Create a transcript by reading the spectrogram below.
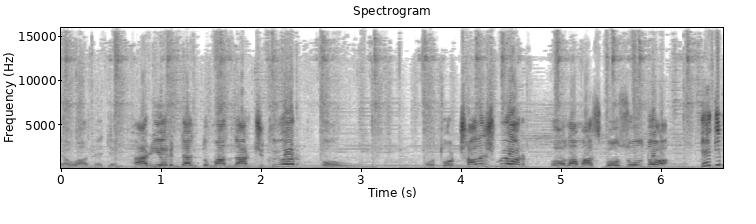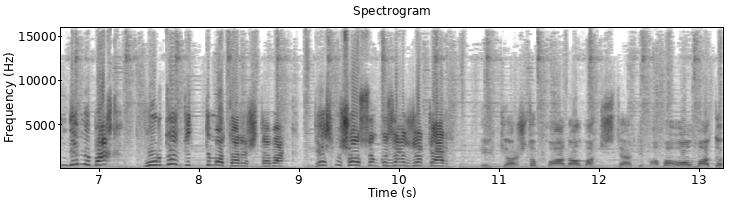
Devam edelim. Her yerinden dumanlar çıkıyor. Oo. Motor çalışmıyor. Olamaz bozuldu. Dedim değil mi bak vurdu gitti motor işte bak. Geçmiş olsun Kuzen Joker. İlk yarışta puan almak isterdim ama olmadı.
